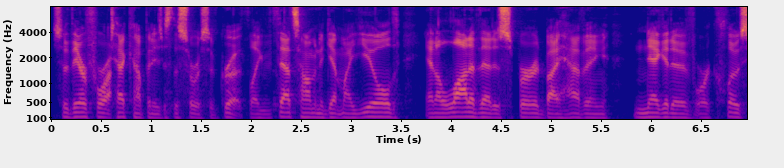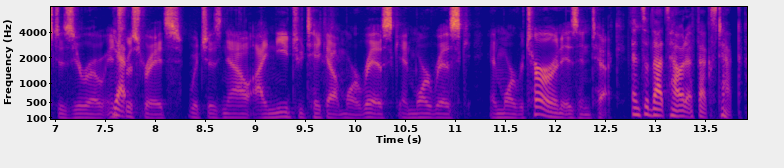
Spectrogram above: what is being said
So therefore, tech companies is the source of growth. Like that's how I'm going to get my yield, and a lot of that is spurred by having negative or close to zero interest yep. rates, which is now I need to take out more risk, and more risk and more return is in tech. And so that's how it affects tech.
